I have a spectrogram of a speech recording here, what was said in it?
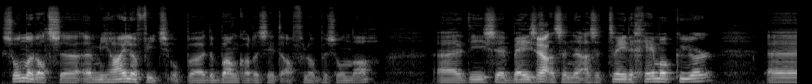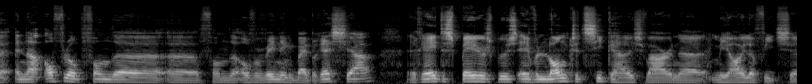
Zonder dat ze Mihailovic op de bank hadden zitten afgelopen zondag. Die is bezig Ja. aan, zijn, aan zijn tweede chemokuur. En na afloop van de, van de overwinning bij Brescia reed de spelersbus even langs het ziekenhuis waar Mihailovic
